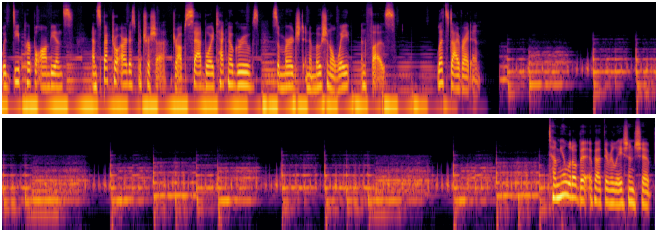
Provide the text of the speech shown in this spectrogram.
with deep purple ambience, and spectral artist Patricia drops sad boy techno grooves submerged in emotional weight and fuzz. Let's dive right in. Tell me a little bit about the relationship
